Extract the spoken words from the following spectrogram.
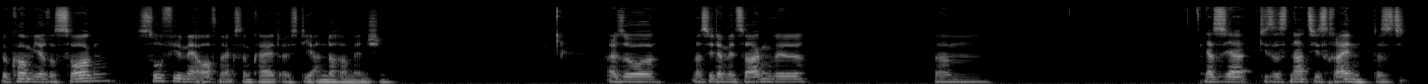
bekommen ihre Sorgen so viel mehr Aufmerksamkeit als die anderer Menschen. Also, was sie damit sagen will, ähm, das ist ja dieses Nazis rein. Das ist,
